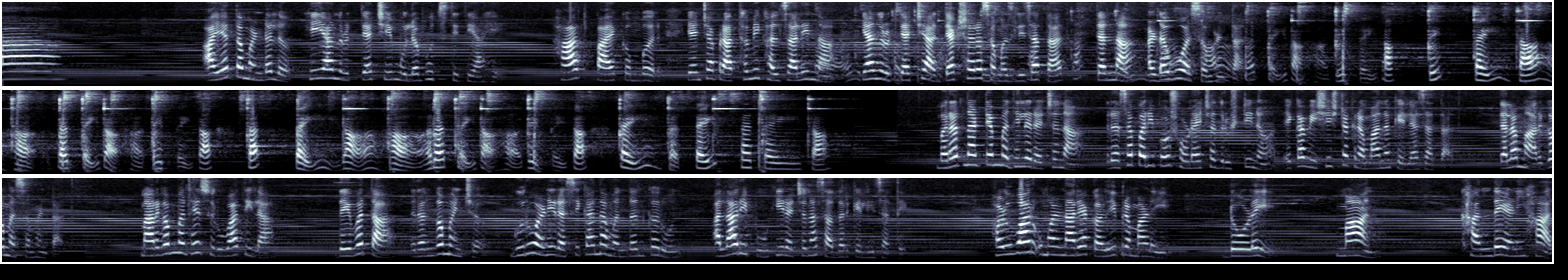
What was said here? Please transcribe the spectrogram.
आयतमंडल ही या नृत्याची मूलभूत स्थिती आहे. हात पाय कंबर यांच्या प्राथमिक हालचालींना या नृत्याची आद्याक्षरं समजली जातात त्यांना अडवू असं म्हणतात. भरतनाट्यममधील रचना रसपरिपोष होण्याच्या दृष्टीनं एका विशिष्ट क्रमानं केल्या जातात. त्याला मार्गम असं म्हणतात. मार्गममध्ये सुरुवातीला देवता रंगमंच गुरु आणि रसिकांना वंदन करून अलारिपू ही रचना सादर केली जाते. हळुवार उमळणाऱ्या कळीप्रमाणे डोळे मान खांदे आणि हात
